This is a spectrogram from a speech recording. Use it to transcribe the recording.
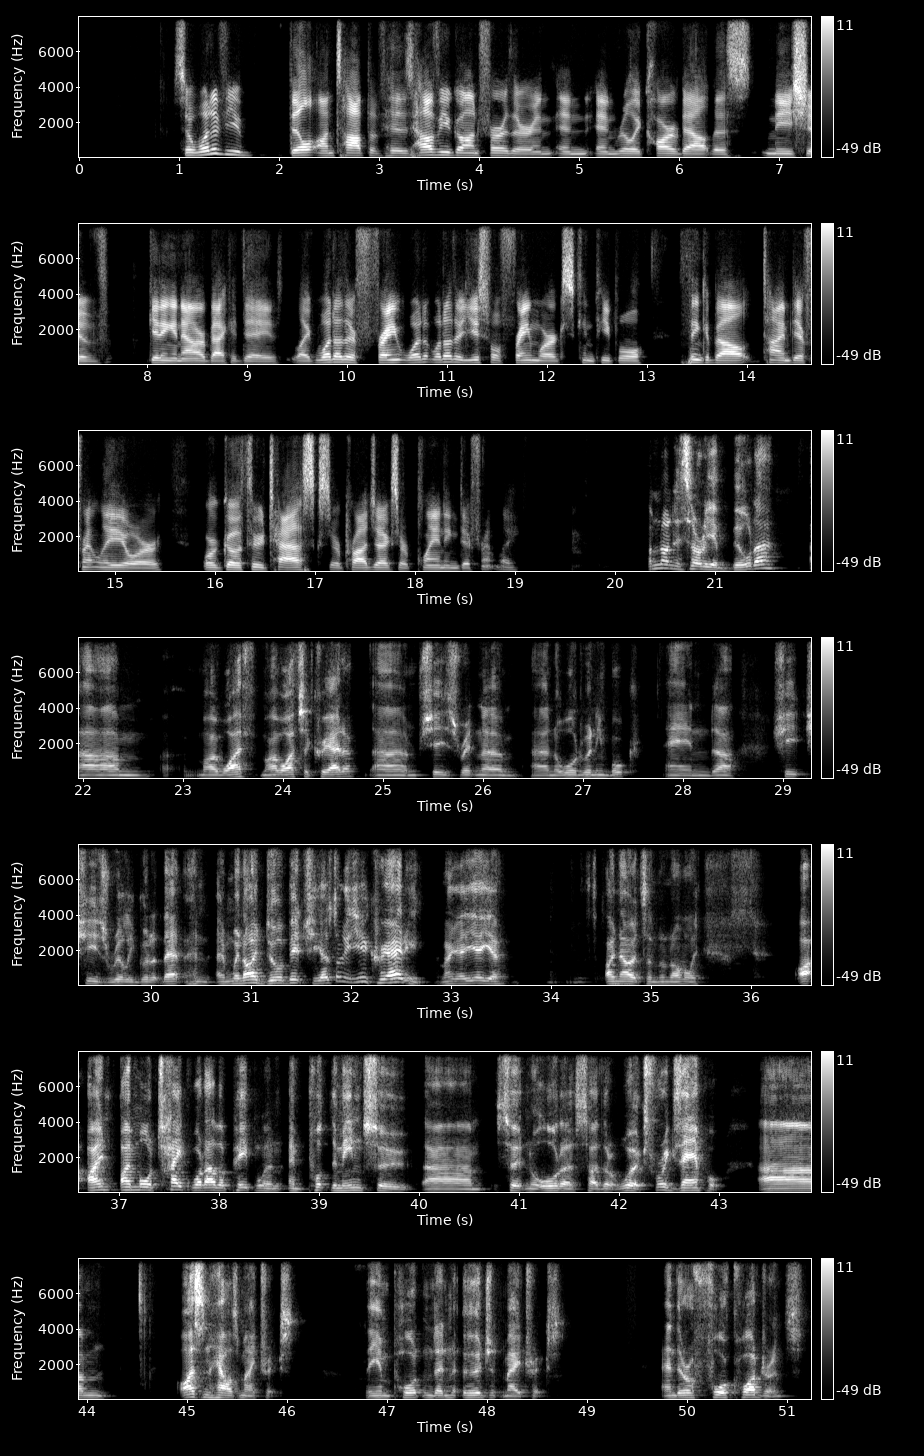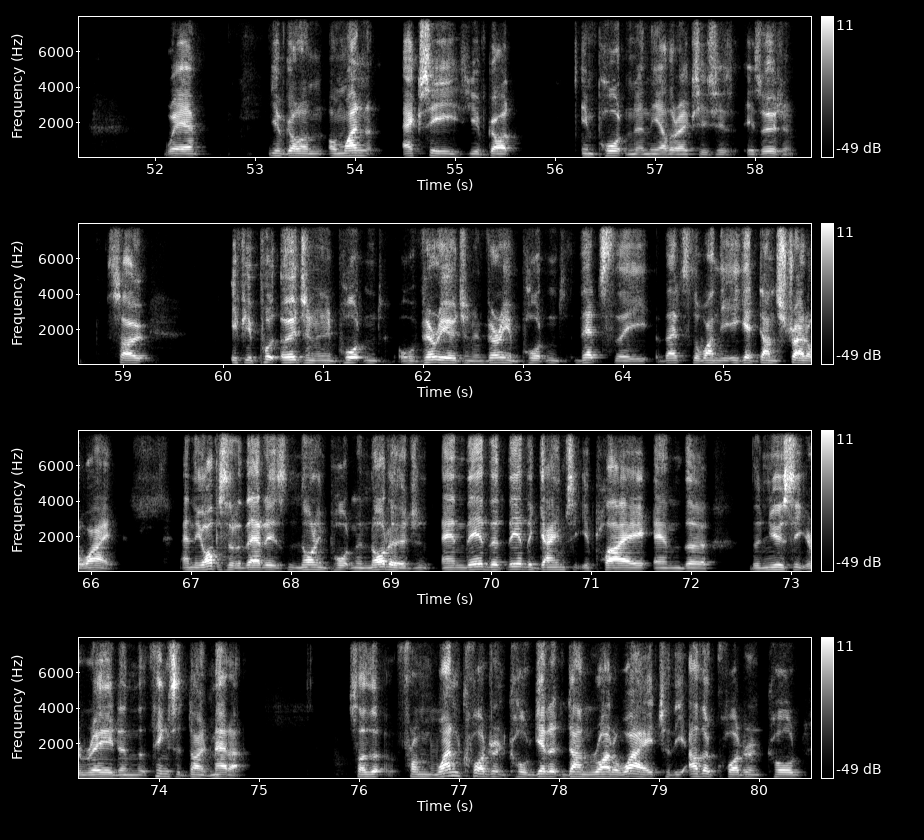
So what have you built on top of his? How have you gone further and and and really carved out this niche of getting an hour back a day? Like what other frame what what other useful frameworks can people think about time differently or or go through tasks or projects or planning differently? I'm not necessarily a builder. Um, my wife, my wife's a creator. Um, she's written a, an award-winning book, and uh, she she's really good at that. And and when I do a bit, she goes, "Look at you creating." And I go, "Yeah, yeah." I know it's an anomaly. I, I, I more take what other people and, and put them into um, certain order so that it works. For example, um, Eisenhower's matrix, the important and urgent matrix. And there are four quadrants where you've got on, on one axis, you've got important, and the other axis is, is urgent. So if you put urgent and important or very urgent and very important, that's the that's the one that you get done straight away. And the opposite of that is not important and not urgent. And they're the they're the games that you play and the the news that you read and the things that don't matter. So that from one quadrant called get it done right away to the other quadrant called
